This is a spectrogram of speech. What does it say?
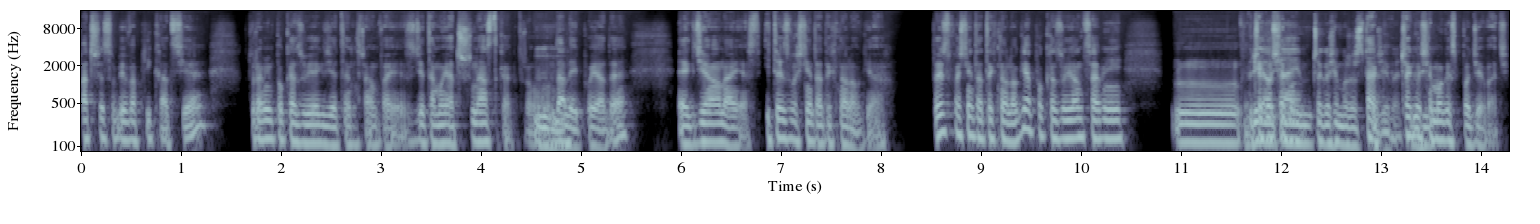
patrzę sobie w aplikację, która mi pokazuje, gdzie ten tramwaj jest, gdzie ta moja trzynastka, którą mhm. dalej pojadę, e, gdzie ona jest. I to jest właśnie ta technologia. To jest właśnie ta technologia pokazująca mi, Mm, czego, się, czego się możesz tak, spodziewać. czego mhm. się mogę spodziewać.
